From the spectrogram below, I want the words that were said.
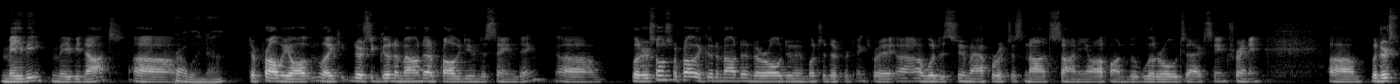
Maybe, maybe not. Um, probably not. They're probably all like there's a good amount that are probably doing the same thing. Um, but there's also probably a good amount that are all doing a bunch of different things, right? I would assume AFWERX is not signing off on the literal exact same training. Um, but there's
